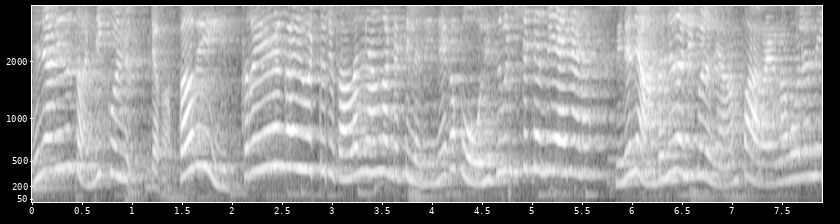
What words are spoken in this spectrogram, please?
നിന്നെയാണിത് തല്ലിക്കൊല്ലും? എന്റെ കർത്താവേ ഇത്രയും കഴിവട്ടൊരു കള്ളൻ ഞാൻ കണ്ടിട്ടില്ല. നിന്നെയൊക്കെ പോലീസ് പിടിച്ചിട്ട് എന്ത് ചെയ്യാനാണ്? നിന്നെ ഞാൻ തന്നെ തല്ലിക്കൊല്ലും. ഞാൻ പറയണ പോലെ നീ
